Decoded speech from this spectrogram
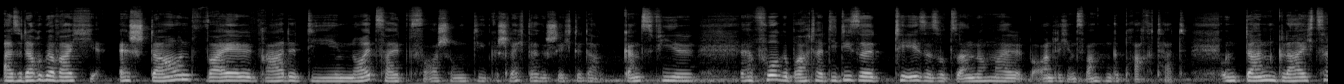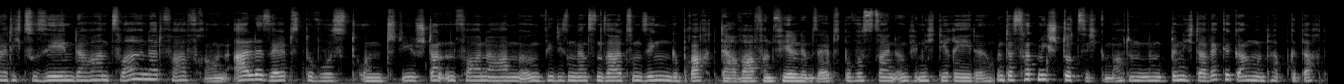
Also darüber war ich erstaunt, weil gerade die Neuzeitforschung, die Geschlechtergeschichte da ganz viel hervorgebracht hat, die diese These sozusagen nochmal ordentlich ins Wanken gebracht hat. Und dann gleichzeitig zu sehen, da waren 200 Fahrfrauen, alle selbstbewusst und die standen vorne, haben irgendwie diesen ganzen Saal zum Singen gebracht. Da war von fehlendem Selbstbewusstsein irgendwie nicht die Rede. Und das hat mich stutzig gemacht. Und dann bin ich da weggegangen und habe gedacht,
